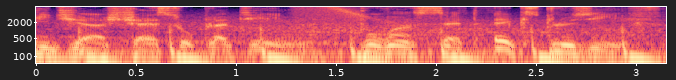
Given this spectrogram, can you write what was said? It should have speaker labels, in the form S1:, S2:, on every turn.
S1: DJ HS au platine pour un set exclusif.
